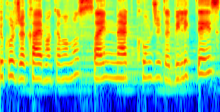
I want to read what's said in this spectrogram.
Çukurca Kaymakamımız Sayın Mert Kumcu ile birlikteyiz.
